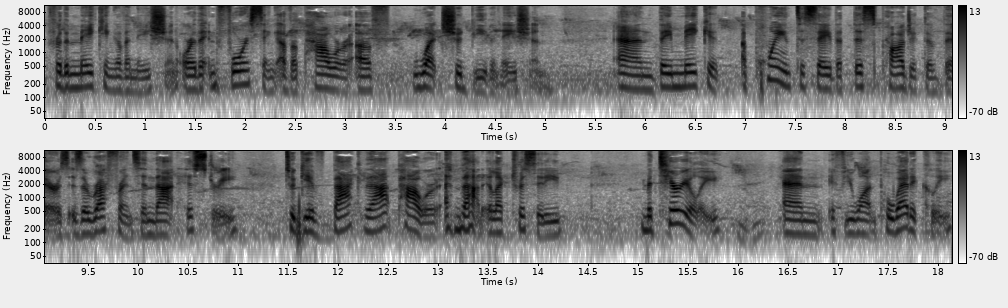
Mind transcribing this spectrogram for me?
for the making of a nation or the enforcing of a power of what should be the nation. And they make it a point to say that this project of theirs is a reference in that history to give back that power and that electricity materially and, if you want, poetically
